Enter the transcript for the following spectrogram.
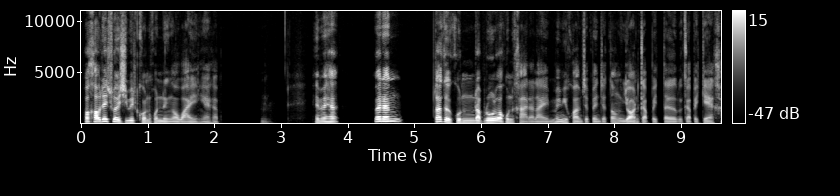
เพราะเขาได้ช่วยชีวิตคนคนหนึ่งเอาไว้อย่างเงี้ยครับเห็นไหมฮะเพราะนั้นถ้าเกิดคุณรับรู้ว่าคุณขาดอะไร ไม่มีความจำเป็นจะต้องย้อนกลับไปเติมหรือกลับไปแก้ไข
